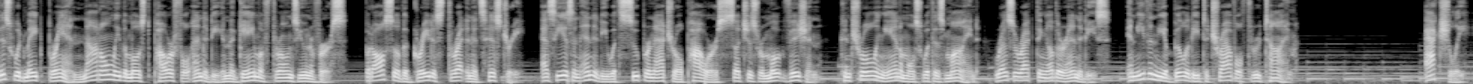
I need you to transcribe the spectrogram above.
This would make Bran not only the most powerful entity in the Game of Thrones universe, but also the greatest threat in its history, as he is an entity with supernatural powers such as remote vision, controlling animals with his mind, resurrecting other entities, and even the ability to travel through time. Actually,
